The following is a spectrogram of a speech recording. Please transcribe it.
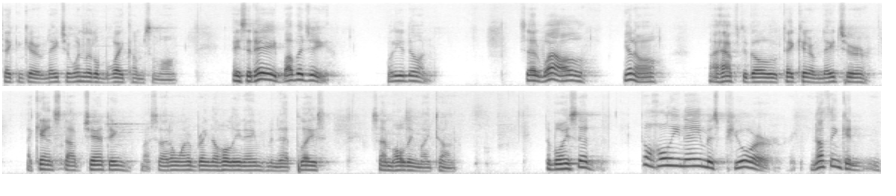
taking care of nature, one little boy comes along. He said, Hey, Babaji, what are you doing? He said, Well, you know, I have to go take care of nature. I can't stop chanting, so I don't want to bring the holy name in that place, so I'm holding my tongue. The boy said, The holy name is pure. Nothing can,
